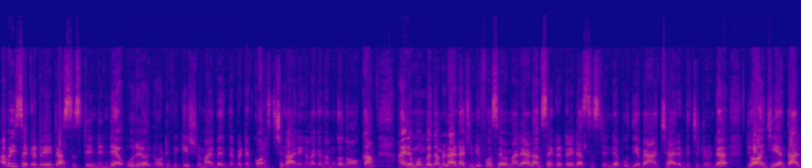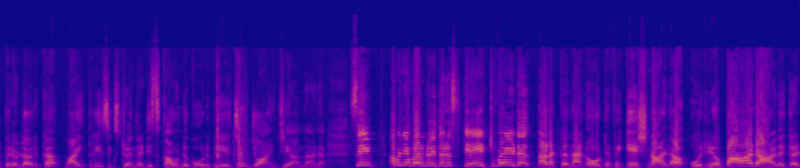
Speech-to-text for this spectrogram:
അപ്പോൾ ഈ സെക്രട്ടേറിയറ്റ് അസിസ്റ്റന്റിന്റെ ഒരു നോട്ടിഫിക്കേഷനുമായി ബന്ധപ്പെട്ട കുറച്ച് കാര്യങ്ങളൊക്കെ നമുക്ക് നോക്കാം. അതിന് മുമ്പ് നമ്മൾ Adda twenty four seven Malayalam secretariat assistant പുതിയ ബാച്ച് ആരംഭിച്ചിട്ടുണ്ട്. ജോയിൻ ചെയ്യാൻ താല്പര്യമുള്ളവർക്ക് വൈ ത്രീ സിക്സ് ടു എന്ന ഡിസ്കൗണ്ട് കോഡ് ഉപയോഗിച്ച് ജോയിൻ ചെയ്യാവുന്നതാണ്. സി അപ്പോൾ ഞാൻ പറഞ്ഞു ഇതൊരു സ്റ്റേറ്റ് വൈഡ് നടക്കുന്ന നോട്ടിഫിക്കേഷനാണ് ഒരുപാട് ആളുകൾ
